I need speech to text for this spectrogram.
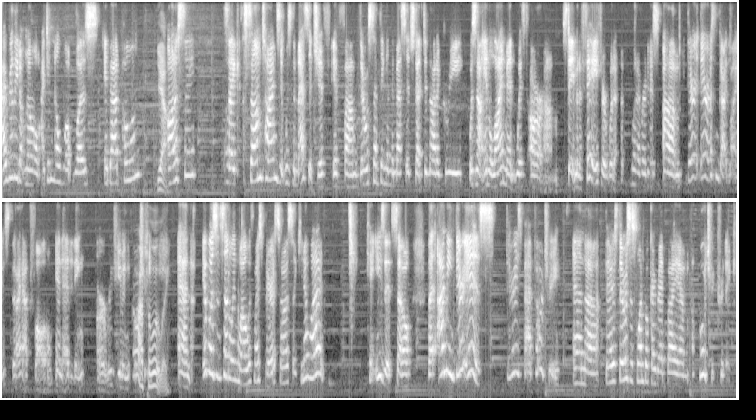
i really don't know i didn't know what was a bad poem Yeah. honestly like sometimes it was the message. If if um, there was something in the message that did not agree was not in alignment with our um, statement of faith or whatever whatever it is um, there there are some guidelines that i have to follow in editing or reviewing Oh, poetry. absolutely. and it wasn't settling well with my spirit so i was like you know what? Can't use it. So but i mean there is there is bad poetry. And uh, there's there was this one book i read by um, a poetry critic.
